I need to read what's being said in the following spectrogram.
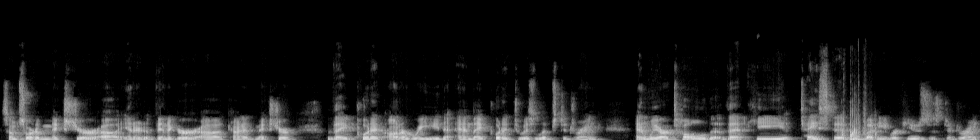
some sort of mixture uh, in it, a vinegar uh, kind of mixture. They put it on a reed and they put it to his lips to drink. And we are told that he tasted, but he refuses to drink.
